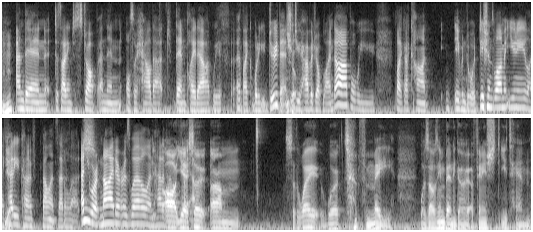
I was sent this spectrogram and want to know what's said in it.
Mhm. and then deciding to stop, and then also how that then played out with uh, like what do you do then? Sure. Did you have a job lined up, or were you like I can't even do auditions while I'm at uni? Like Yeah. how do you kind of balance that all out? And you were at NIDA as well, and how did that Oh all yeah, so um, so the way it worked for me was I was in Bendigo. I finished year ten.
